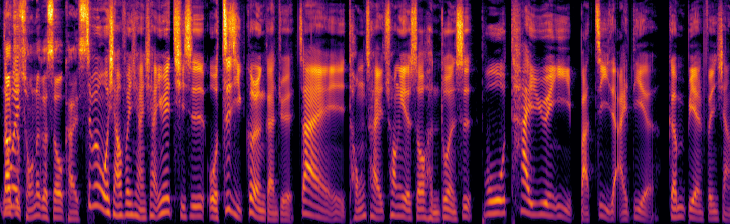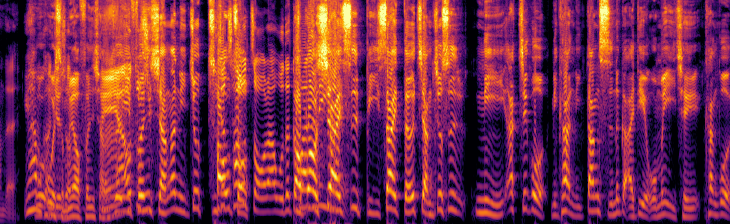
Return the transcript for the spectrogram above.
那就从那个时候开始。这边我想要分享一下，因为其实我自己个人感觉，在同才创业的时候，很多人是不太愿意把自己的 idea 跟别人分享的，因为他们为什么要分享？这一分享啊，你就抄走走了，我的搞不好下一次比赛得奖就是你啊！结果你看，你当时那个 idea，我们以前看过，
